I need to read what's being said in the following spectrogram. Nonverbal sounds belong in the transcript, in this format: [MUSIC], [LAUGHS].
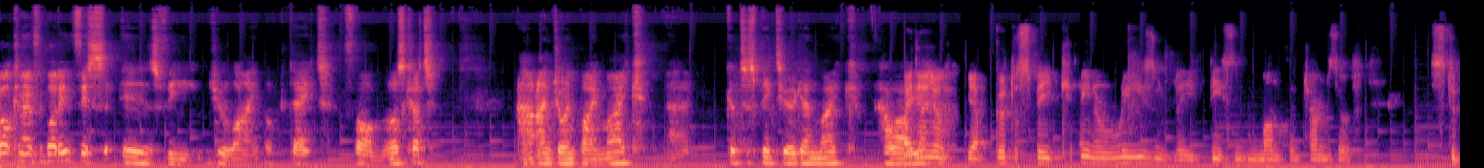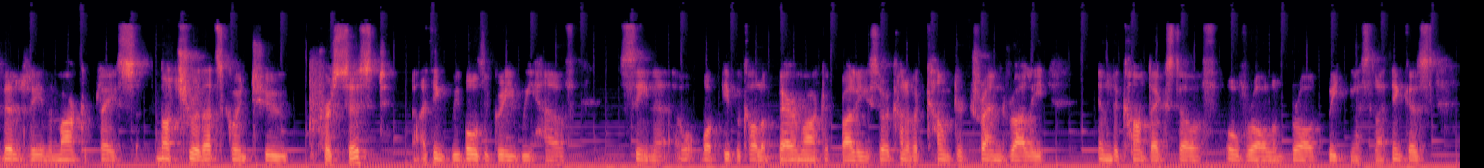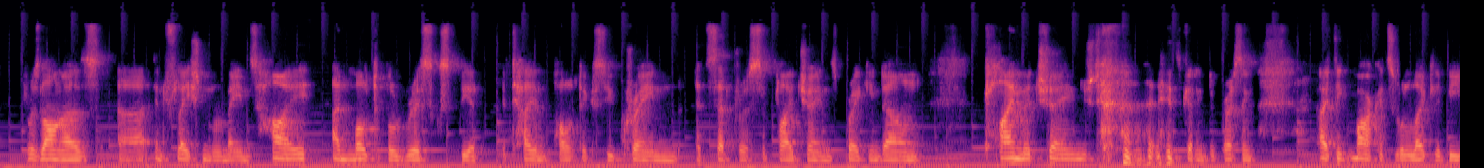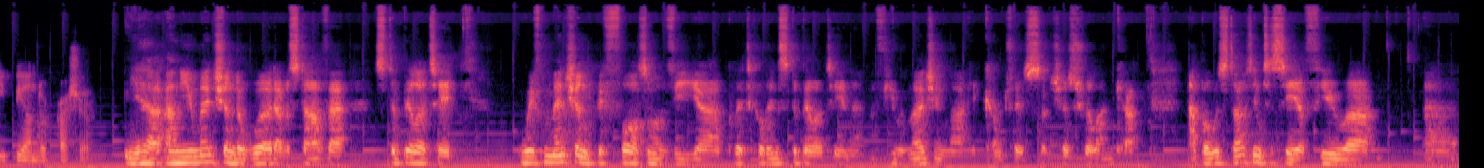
Welcome, everybody. This is the July update from Rosecut. Uh, I'm joined by Mike. Uh, good to speak to you again, Mike. How are Hi, you? Daniel. Yeah, good to speak. Been a reasonably decent month in terms of stability in the marketplace. Not sure that's going to persist. I think we both agree we have seen a, what people call a bear market rally, so a kind of a counter trend rally in the context of overall and broad weakness. And I think as for as long as uh, inflation remains high and multiple risks, be it Italian politics, Ukraine, etc., supply chains breaking down, climate change, [LAUGHS] it's getting depressing. I think markets will likely be, be under pressure. Yeah, and you mentioned a word at the start there stability. We've mentioned before some of the uh, political instability in a, a, few emerging market countries, such as Sri Lanka, uh, but we're starting to see a few uh, uh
